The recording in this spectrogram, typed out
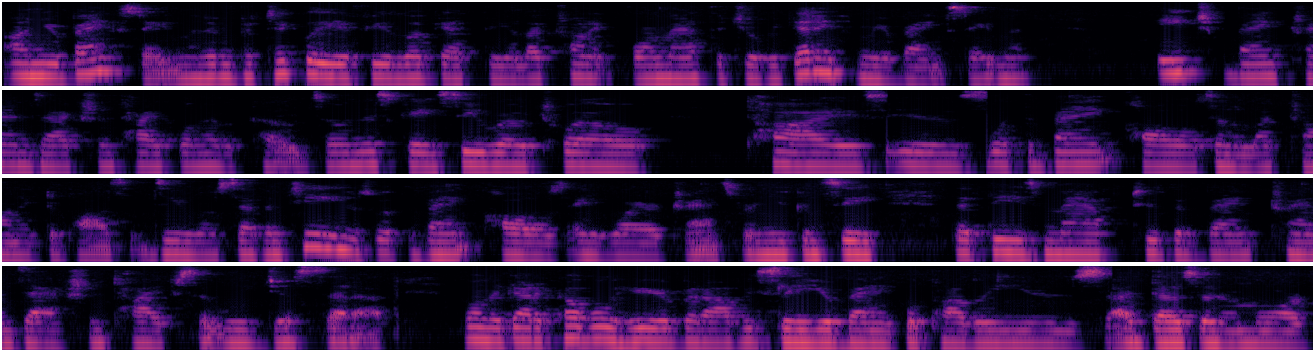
on your bank statement, and particularly if you look at the electronic format that you'll be getting from your bank statement, each bank transaction type will have a code. So in this case, 012 ties is what the bank calls an electronic deposit. 017 is what the bank calls a wire transfer. And you can see that these map to the bank transaction types that we just set up. I've only got a couple here, but obviously your bank will probably use a dozen or more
